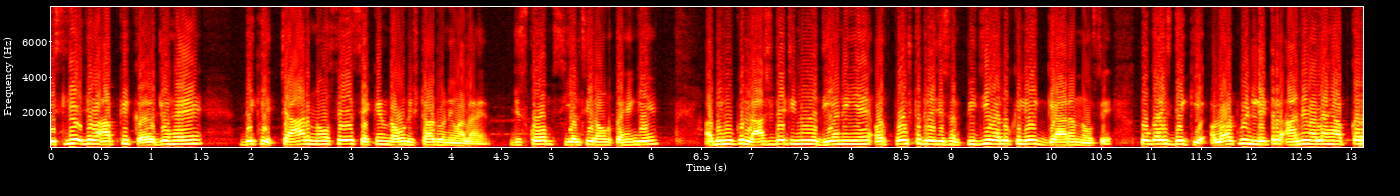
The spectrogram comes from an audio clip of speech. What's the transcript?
इसलिए जो आपकी जो है, देखिए, चार नौ से सेकेंड राउंड स्टार्ट होने वाला है, जिसको हम सीएलसी राउंड कहेंगे। अब इनको लास्ट डेट इन्होंने दिया नहीं है और पोस्ट ग्रेजुएशन पीजी वालों के लिए ग्यारह नौ से। तो गाइस देखिए अलॉटमेंट लेटर आने वाला है आपका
